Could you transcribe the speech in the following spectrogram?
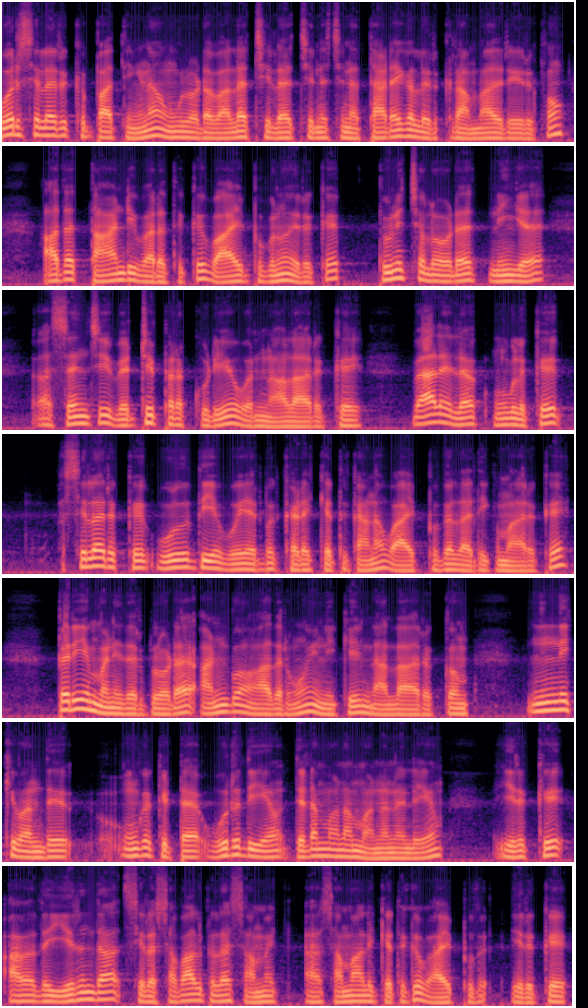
ஒரு சிலருக்கு பார்த்தீங்கன்னா உங்களோட வளர்ச்சியில் சின்ன சின்ன தடைகள் இருக்கிற மாதிரி இருக்கும். அதை தாண்டி வரத்துக்கு வாய்ப்புகளும் இருக்குது துணிச்சலோடு நீங்கள் செஞ்சு வெற்றி பெறக்கூடிய ஒரு நாளாக இருக்குது வேலையில் உங்களுக்கு சிலருக்கு ஊதிய உயர்வு கிடைக்கிறதுக்கான வாய்ப்புகள் அதிகமாக இருக்குது பெரிய மனிதர்களோட அன்பும் ஆதரவும் இன்றைக்கி நல்லா இருக்கும். இன்றைக்கி வந்து உங்ககிட்ட உறுதியும் திடமான மனநிலையும் இருக்குது அது இருந்தால் சில சவால்களை சமை சமாளிக்கிறதுக்கு வாய்ப்பு இருக்குது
